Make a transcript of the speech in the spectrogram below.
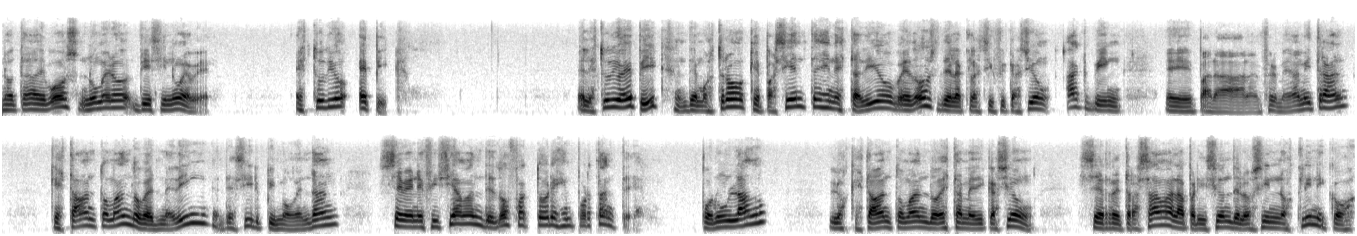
Nota de voz número 19. Estudio EPIC. El estudio EPIC demostró que pacientes en estadio B2 de la clasificación ACVIN eh, para la enfermedad mitral que estaban tomando Bedmedin, es decir, Pimovendan, se beneficiaban de dos factores importantes. Por un lado, los que estaban tomando esta medicación se retrasaba la aparición de los signos clínicos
